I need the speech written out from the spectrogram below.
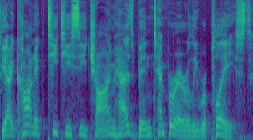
The iconic TTC chime has been temporarily replaced.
